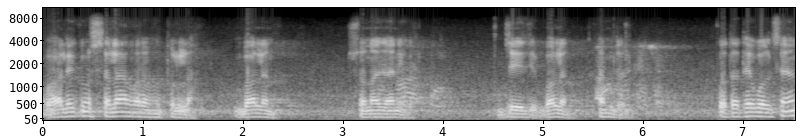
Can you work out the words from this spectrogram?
ওয়ালাইকুম আসসালাম রহমতুল্লাহ বলেন শোনা জানি। জি জি বলেন কোথা থেকে বলছেন?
